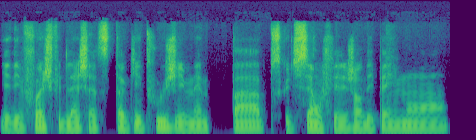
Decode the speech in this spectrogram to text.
il y a des fois, je fais de l'achat de stock et tout, j'ai même pas, parce que tu sais, on fait genre des paiements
